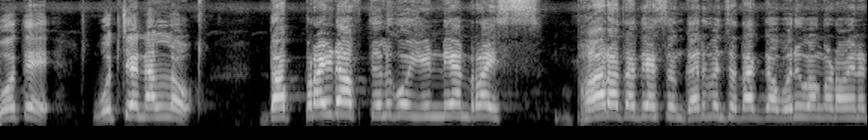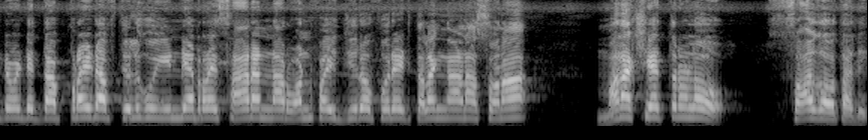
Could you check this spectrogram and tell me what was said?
పోతే వచ్చే నెలలో the pride of Telugu Indian rice భారతదేశం గర్వించదగ్గ వరి వంగడం అయినటువంటి the pride of Telugu Indian rice RNR one five zero four eight Telangana Sona మన క్షేత్రంలో సాగు అవుతుంది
